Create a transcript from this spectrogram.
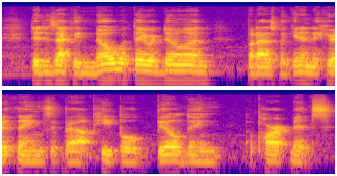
Didn't exactly know what they were doing, but I was beginning to hear things about people building apartments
